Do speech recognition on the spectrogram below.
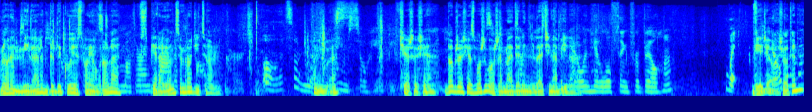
Lauren Miller dedykuje swoją rolę wspierającym rodzicom. Oh. To miłe. Cieszę się. Dobrze się złożyło, że Madeline leci na Billa. Wiedziałaś o tym?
